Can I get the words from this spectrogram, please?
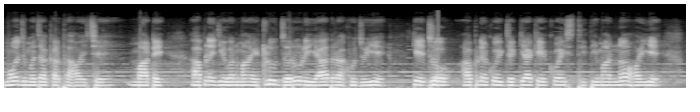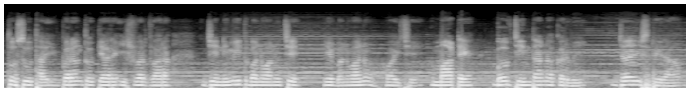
મોજ મજા કરતા હોય છે. માટે આપણે જીવનમાં એટલું જરૂરી યાદ રાખવું જોઈએ કે જો આપણે કોઈ જગ્યા કે કોઈ સ્થિતિમાં ન હોઈએ તો શું થાય? પરંતુ ત્યારે ઈશ્વર દ્વારા જે નિમિત્ત બનવાનું છે એ બનવાનું હોય છે. માટે બહુ ચિંતા ન કરવી. જય શ્રી રામ.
